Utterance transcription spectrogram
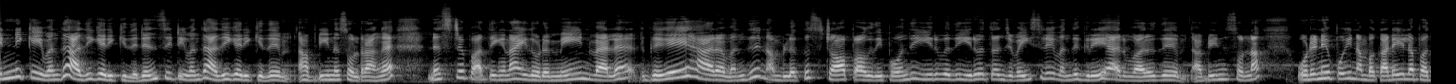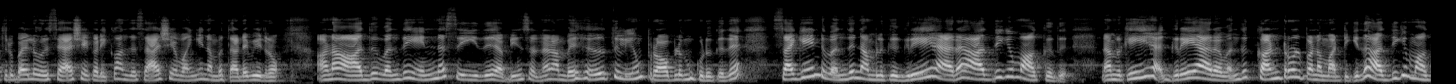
எண்ணிக்கை வந்து அதிகரிக்குது. டென்சிட்டி வந்து அதிகரிக்குது அப்படின்னு சொல்கிறாங்க நெக்ஸ்ட்டு பார்த்தீங்கன்னா இதோட மெயின் வேலை கிரே ஹேரை வந்து நம்மளுக்கு ஸ்டாப் ஆகுது. இப்போ வந்து இருபது இருபத்தஞ்சி வயசுலேயே வந்து கிரே ஹேர் வருது அப்படின்னு சொன்னால் உடனே போய் நம்ம கடையில் பத்து ரூபாயில் ஒரு சேஷே கிடைக்கும். அந்த சேஷை வாங்கி நம்ம தடவிடுறோம். ஆனால் அது வந்து என்ன செய்யுது அப்படின்னு சொன்னால் நம்ம ஹெல்த்லேயும் ப்ராப்ளம் கொடுக்குது. செகண்ட் வந்து நம்மளுக்கு கிரே ஹேரை அதிகமாக்குது. நம்மளுக்கு கிரே ஹேரை வந்து கண்ட்ரோல் பண்ண மாட்டேங்குது அதிகமாக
